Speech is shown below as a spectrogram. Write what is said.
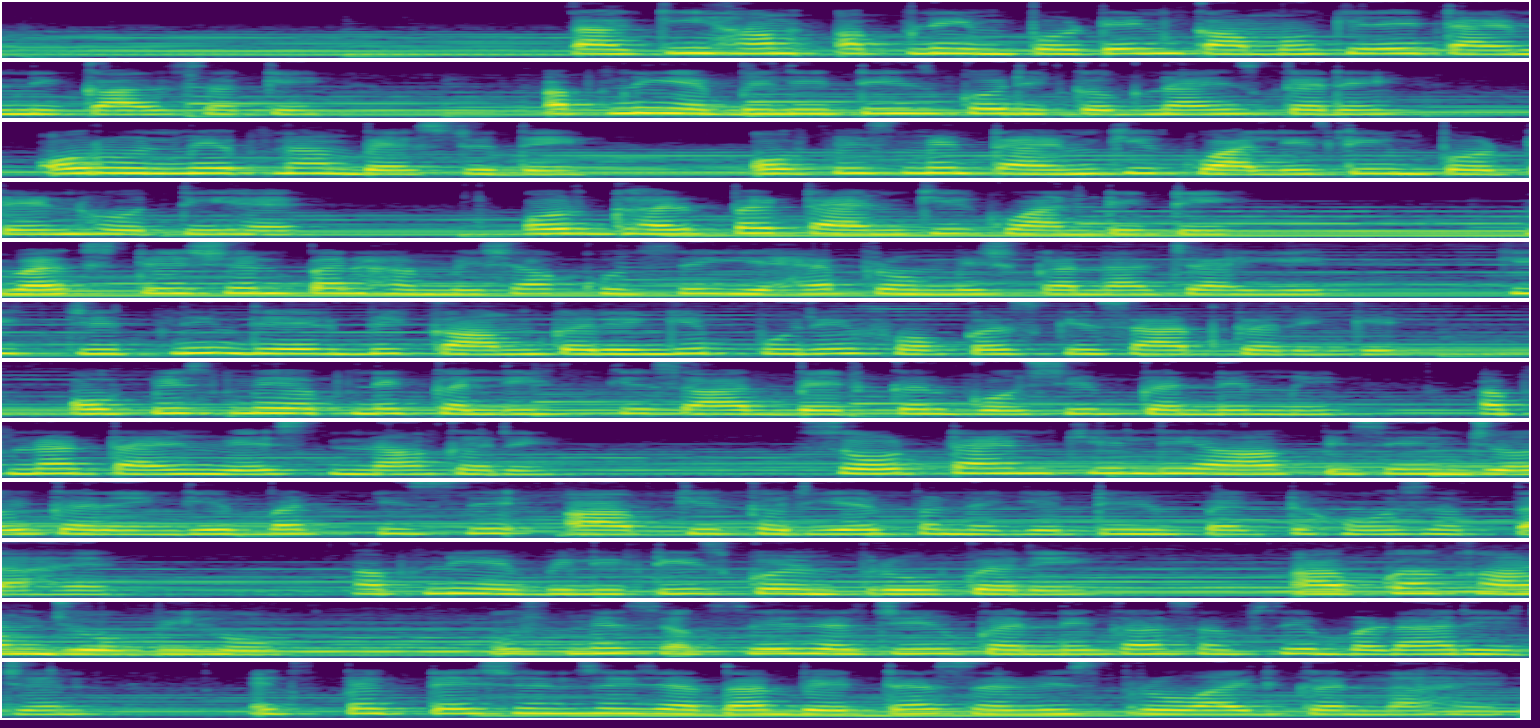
ताकि हम अपने इम्पोर्टेंट कामों के लिए टाइम निकाल सकें, अपनी एबिलिटीज़ को रिकॉग्नाइज करें और उनमें अपना बेस्ट दें। ऑफ़िस में टाइम की क्वालिटी इम्पोर्टेंट होती है और घर पर टाइम की क्वांटिटी वर्क स्टेशन पर हमेशा खुद से यह प्रोमिस करना चाहिए कि जितनी देर भी काम करेंगे, पूरे फोकस के साथ करेंगे। ऑफ़िस में अपने कलीग के साथ बैठकर गोशिप करने में अपना टाइम वेस्ट ना करें। शॉर्ट टाइम के लिए आप इसे एंजॉय करेंगे, बट इससे आपके करियर पर नेगेटिव इम्पैक्ट हो सकता है। अपनी एबिलिटीज़ को इम्प्रूव करें। आपका काम जो भी हो, उसमें सक्सेस अचीव करने का सबसे बड़ा रीजन एक्सपेक्टेशन से ज़्यादा बेटर सर्विस प्रोवाइड करना है।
